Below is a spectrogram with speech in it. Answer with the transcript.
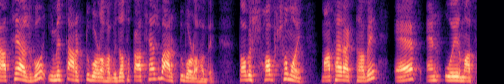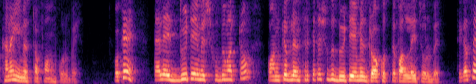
কাছে আসব ইমেজটা আরেকটু বড় হবে, যত কাছে আসব, আরেকটু বড় হবে। তবে সব সময় মাথায় রাখতে হবে এফ অ্যান্ড ও এর মাঝখানে ইমেজটা ফর্ম করবে। ওকে তাহলে এই দুইটা ইমেজ শুধুমাত্র কনকেভ লেন্সের ক্ষেত্রে শুধু দুইটা ইমেজ ড্র করতে পারলেই চলবে। ঠিক আছে?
